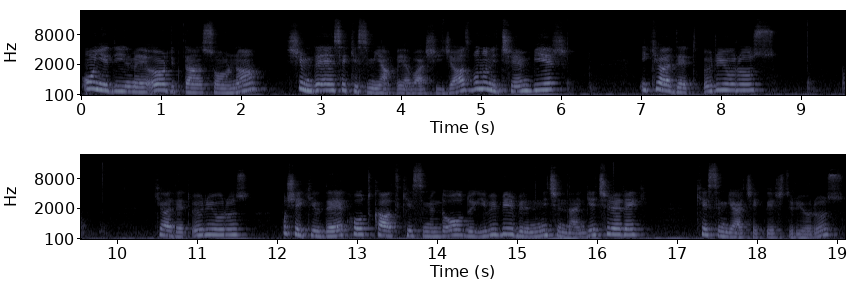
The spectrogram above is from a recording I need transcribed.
17 ilmeği ördükten sonra şimdi ense kesimi yapmaya başlayacağız. Bunun için bir 2 adet örüyoruz. 2 adet örüyoruz. Bu şekilde koltuk altı kesiminde olduğu gibi birbirinin içinden geçirerek kesim gerçekleştiriyoruz.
